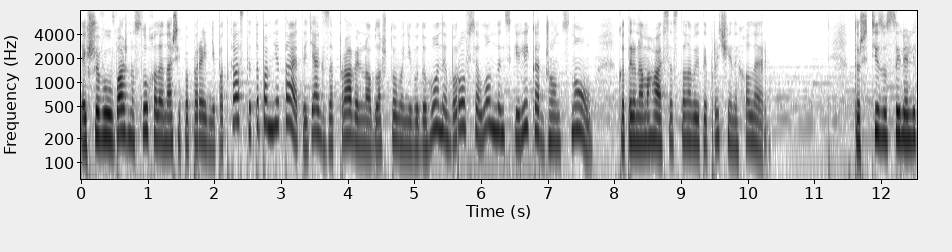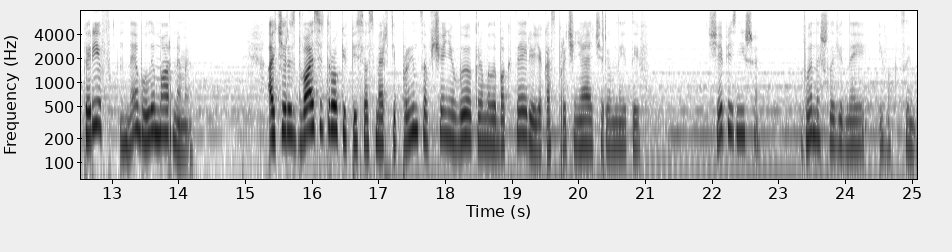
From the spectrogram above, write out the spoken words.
Якщо ви уважно слухали наші попередні подкасти, то пам'ятаєте, як за правильно облаштовані водогони боровся лондонський лікар Джон Сноу, котрий намагався встановити причини холери. Тож ці зусилля лікарів не були марними. А через 20 років після смерті принца вчені виокремили бактерію, яка спричиняє чарівний тиф. Ще пізніше винайшли від неї і вакцину.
